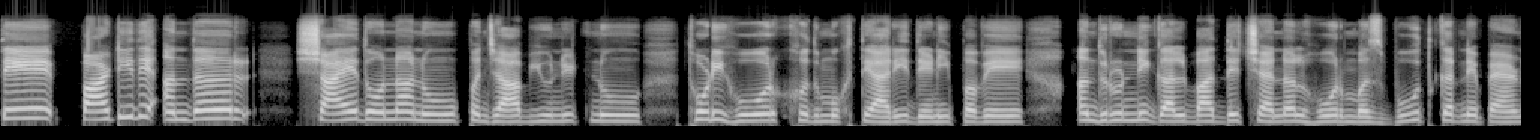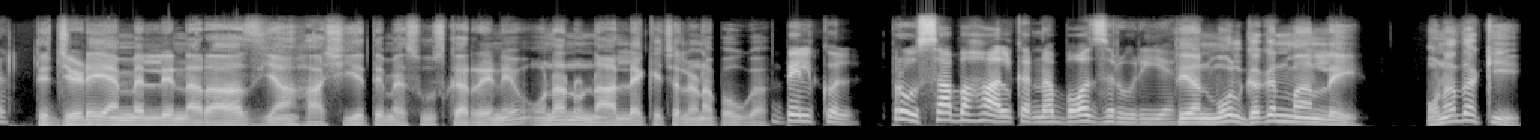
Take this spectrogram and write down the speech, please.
ਤੇ ਪਾਰਟੀ ਦੇ ਅੰਦਰ ਸ਼ਾਇਦ ਉਹਨਾਂ ਨੂੰ ਪੰਜਾਬ ਯੂਨਿਟ ਨੂੰ ਥੋੜੀ ਹੋਰ ਖੁਦਮੁਖਤਿਆਰੀ ਦੇਣੀ ਪਵੇ ਅੰਦਰੂਨੀ ਗੱਲਬਾਤ ਦੇ ਚੈਨਲ ਹੋਰ ਮਜ਼ਬੂਤ ਕਰਨੇ ਪੈਣ। ਤੇ ਜਿਹੜੇ ਐਮਐਲਏ ਨਾਰਾਜ਼ ਜਾਂ ਹਾਸ਼ੀਏ ਤੇ ਮਹਿਸੂਸ ਕਰ ਰਹੇ ਨੇ ਉਹਨਾਂ ਨੂੰ ਨਾਲ ਲੈ ਕੇ ਚੱਲਣਾ ਪਊਗਾ। ਬਿਲਕੁਲ ਭਰੋਸਾ ਬਹਾਲ ਕਰਨਾ ਬਹੁਤ ਜ਼ਰੂਰੀ ਹੈ। ਤੇ ਅਨਮੋਲ ਗਗਨਮਾਨ ਲਈ ਉਹਨਾਂ ਦਾ ਕੀ?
